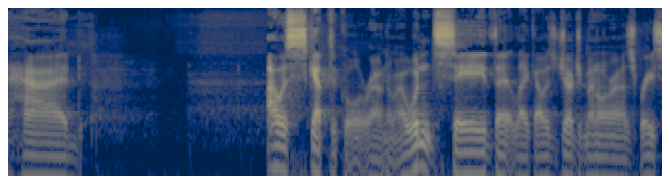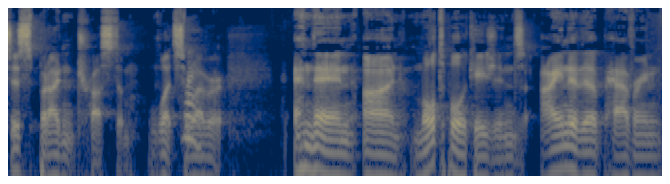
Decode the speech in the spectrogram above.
had I was skeptical around him. I wouldn't say that like I was judgmental or I was racist, but I didn't trust him whatsoever. And then on multiple occasions, I ended up having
